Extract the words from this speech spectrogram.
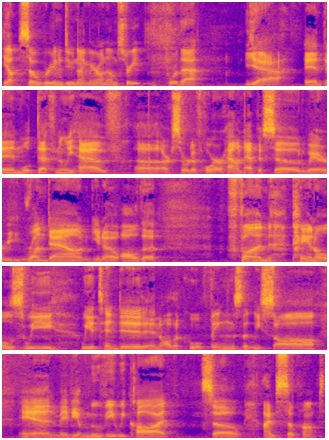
Yep. So we're gonna do Nightmare on Elm Street for that. Yeah, and then we'll definitely have uh, our sort of horror hound episode where we run down, you know, all the fun panels we we attended and all the cool things that we saw, and maybe a movie we caught. So I'm so pumped.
